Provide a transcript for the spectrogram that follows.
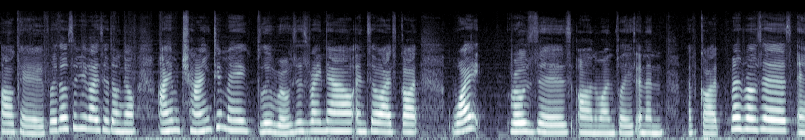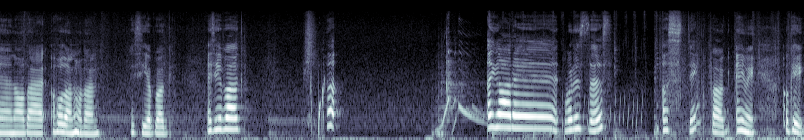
Okay, for those of you guys who don't know, I'm trying to make blue roses right now. And so I've got white roses on one place and then I've got red roses and all that. Hold on, hold on. I see a bug. I see a bug. Ah. I got it! What is this? A stink bug. Anyway, okay,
